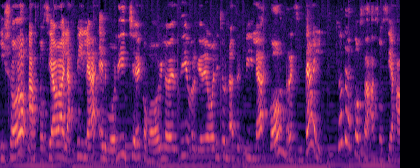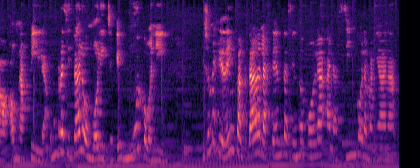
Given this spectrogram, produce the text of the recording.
y yo asociaba a la fila, el boliche, como hoy lo decía, porque de boliche uno hace fila, con recital. ¿Qué otras cosas asocias a, una fila? ¿Un recital o un boliche? Que es muy juvenil. Y yo me quedé impactada la gente haciendo cola a las 5 de la mañana,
